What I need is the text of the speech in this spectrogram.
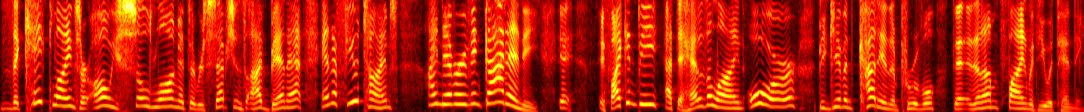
The cake lines are always so long at the receptions I've been at, and a few times I never even got any. I- If I can be at the head of the line or be given cut in approval, then, then I'm fine with you attending.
